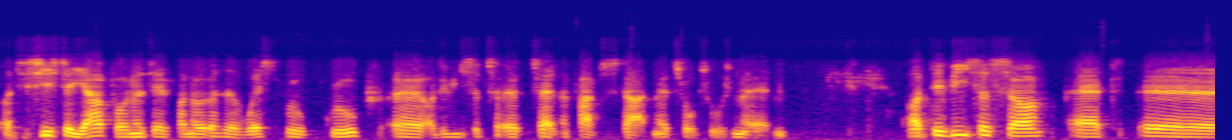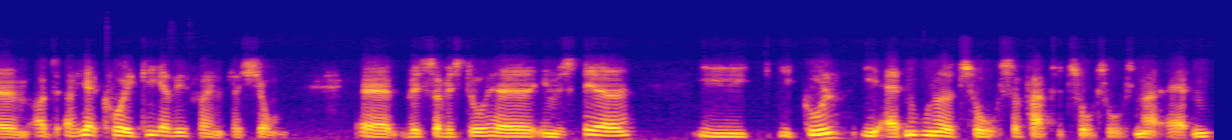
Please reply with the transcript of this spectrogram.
Og det sidste, jeg har fundet, det er fra noget, der hedder Westbrook Group, øh, og det viser tallene frem til starten af 2018. Og det viser så, at, øh, og, her korrigerer vi for inflation. Øh, hvis, så hvis du havde investeret i, i guld i 1802, så frem til 2018,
